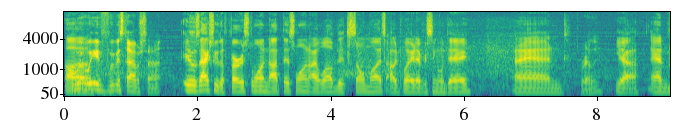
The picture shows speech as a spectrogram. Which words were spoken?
well, we've we've established that. it was actually the first one, not this one. I loved it so much. I would play it every single day, and Really? yeah. And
